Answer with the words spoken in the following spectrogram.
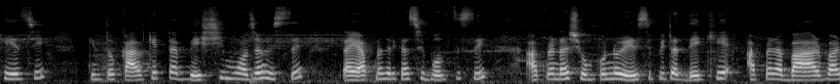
খেয়েছি, কিন্তু কালকেরটা বেশি মজা হয়েছে তাই আপনাদের কাছে বলতেছি। আপনারা সম্পূর্ণ রেসিপিটা দেখে আপনারা বারবার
